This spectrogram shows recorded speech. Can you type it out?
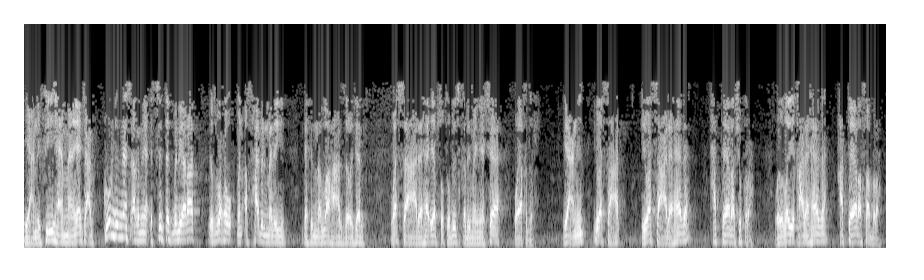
يعني فيها ما يجعل كل الناس أغنياء. الستة مليارات يصبحوا من أصحاب الملايين. لكن الله عز وجل وسع على يبسط الرزق لمن يشاء ويقدر. يعني يوسع يوسع على هذا حتى يرى شكره ويضيق على هذا حتى يرى صبره.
